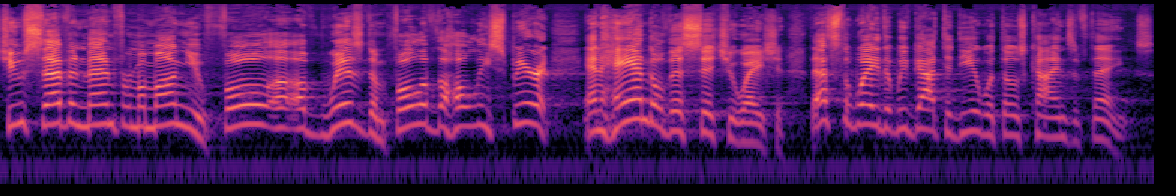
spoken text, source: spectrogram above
Choose seven men from among you, full of wisdom, full of the Holy Spirit, and handle this situation. That's the way that we've got to deal with those kinds of things.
